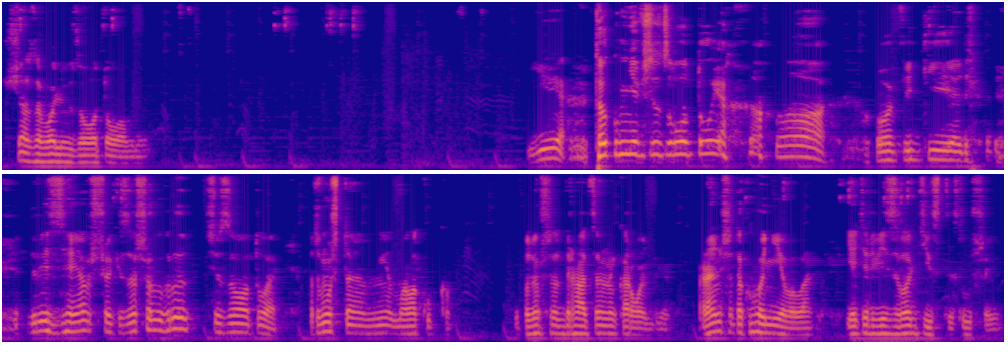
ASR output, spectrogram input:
Сейчас завалю золотого, блин. Е, так у меня все золотое, ха-ха, офигеть, друзья, я в шоке, зашел в игру, все золотое, потому что мне мало кубков, потому что драгоценный король, блин. Раньше такого не было. Я теперь весь золотистый, слушай.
